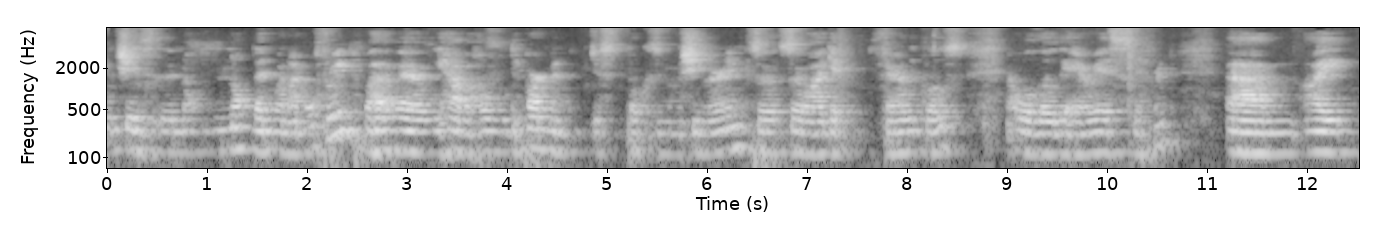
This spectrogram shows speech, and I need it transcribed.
which is uh, not not then when I'm offering, but uh, we have a whole department just focusing on machine learning. So so I get fairly close, although the area is different. Um, I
